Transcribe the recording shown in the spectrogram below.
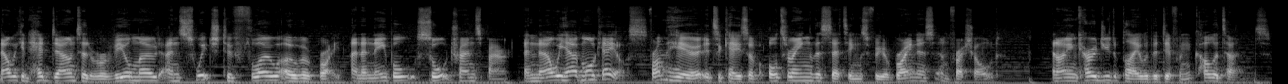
Now we can head down to the reveal mode and switch to flow over bright and enable sort transparent. And now we have more chaos. From here, it's a case of altering the settings for your brightness and threshold. And I encourage you to play with the different color tones.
